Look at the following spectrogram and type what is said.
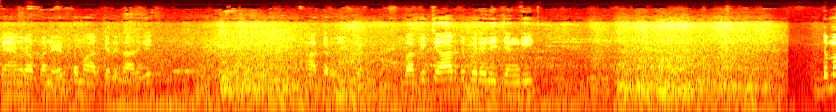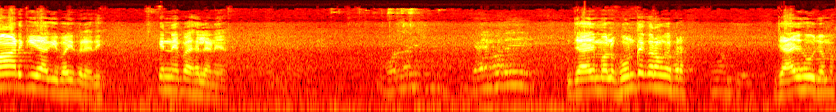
ਕੈਮਰਾ ਆਪਾਂ ਨੇੜ ਤੋਂ ਮਾਰ ਕੇ ਦਿਖਾ ਦਈਏ। ਆ ਕਰੋ ਜੀ। ਬਾਕੀ ਚਾਰ ਚਪੇਰੇ ਦੀ ਚੰਗੀ। ਡਿਮਾਂਡ ਕੀ ਆ ਗਈ ਬਾਈ ਫਿਰ ਇਹਦੀ? ਕਿੰਨੇ ਪੈਸੇ ਲੈਣੇ ਆ? ਜਾਇਜ਼ ਮੁੱਲ ਫੋਨ ਤੇ ਕਰੋਗੇ ਫਿਰ? ਜਾਇਜ਼ ਹੋਊ ਜਮਾਂ?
